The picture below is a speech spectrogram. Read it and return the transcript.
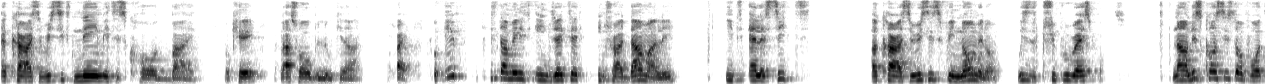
a characteristic name it is called by okay? That's what we'll be looking at. All right so if histamine is injected intradermally it elicits a characteristic phenomenon which is a triple response now this consists of what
